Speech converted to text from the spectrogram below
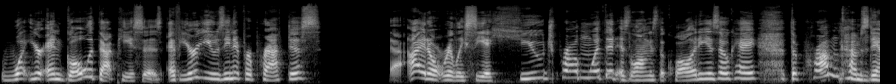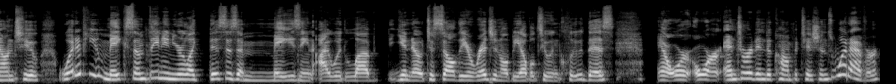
what your end goal with that piece is if you're using it for practice I don't really see a huge problem with it as long as the quality is okay. The problem comes down to what if you make something and you're like, this is amazing. I would love, you know, to sell the original, be able to include this or, or enter it into competitions, whatever.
